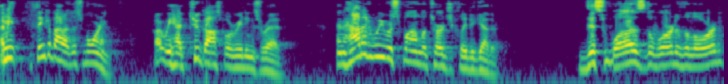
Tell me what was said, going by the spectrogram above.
I mean, think about it this morning. Right? We had two gospel readings read. And how did we respond liturgically together? This was the word of the Lord.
